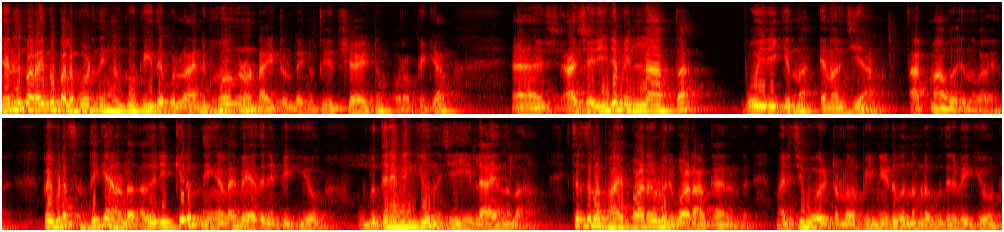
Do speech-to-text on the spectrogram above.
ഞാനിത് പറയുമ്പോൾ പലപ്പോഴും നിങ്ങൾക്കൊക്കെ ഇതേപോലുള്ള അനുഭവങ്ങൾ ഉണ്ടായിട്ടുണ്ടെങ്കിൽ തീർച്ചയായിട്ടും ഉറപ്പിക്കാം. ശരീരമില്ലാത്ത പോയിരിക്കുന്ന എനർജിയാണ് ആത്മാവ് എന്ന് പറയുന്നത്. അപ്പോൾ ഇവിടെ ശ്രദ്ധിക്കാനുള്ളത് അതൊരിക്കലും നിങ്ങളെ വേദനിപ്പിക്കുകയോ ഉപദ്രവിക്കുകയോ ഒന്നും ചെയ്യില്ല എന്നുള്ളതാണ്. ഇത്തരത്തിലുള്ള ഭയപ്പാടുകൾ ഒരുപാട് ആൾക്കാരുണ്ട്. മരിച്ചു പോയിട്ടുള്ളവർ പിന്നീട് വന്ന് നമ്മളെ ഉപദ്രവിക്കുകയോ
